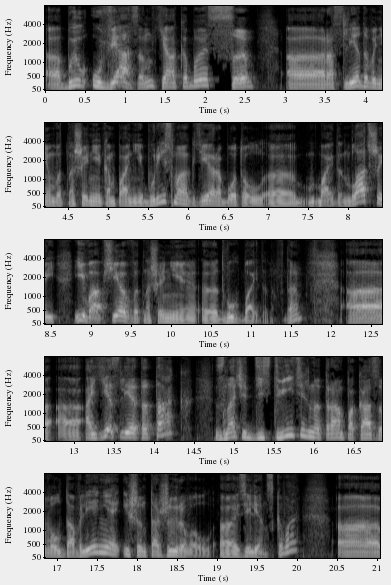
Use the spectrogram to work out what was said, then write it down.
э, был увязан якобы с расследованием в отношении компании Бурисма, где работал э, Байден-младший, и вообще в отношении э, двух Байденов. Да? А, а, а если это так, значит, действительно Трамп оказывал давление и шантажировал э, Зеленского э,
